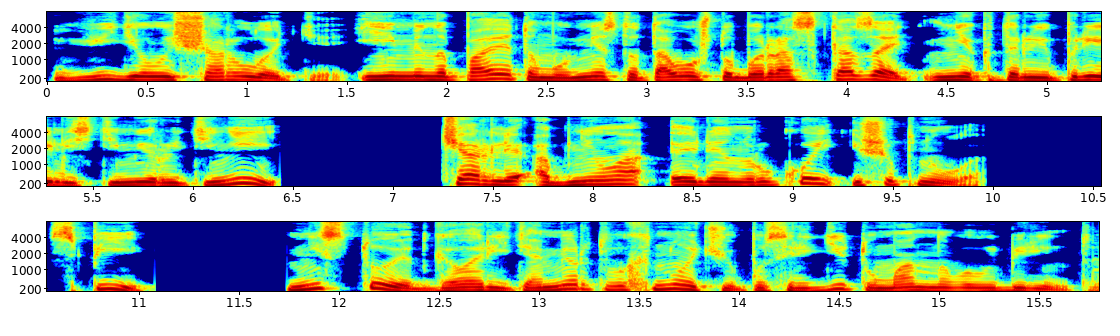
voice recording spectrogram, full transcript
виделась Шарлотте, и именно поэтому вместо того, чтобы рассказать некоторые прелести мира теней, Чарли обняла Элен рукой и шепнула «Спи, не стоит говорить о мертвых ночью посреди туманного лабиринта».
